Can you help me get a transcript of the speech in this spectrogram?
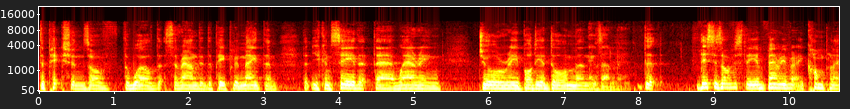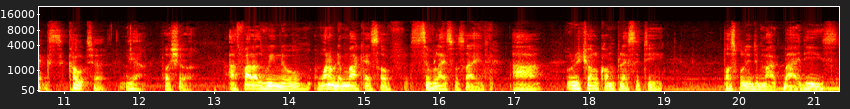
depictions of the world that surrounded the people who made them, that you can see that they're wearing jewelry, body adornment. Exactly. That this is obviously a very, very complex culture. Yeah, for sure. As far as we know, one of the markers of civilized society are ritual complexity, possibly marked by these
